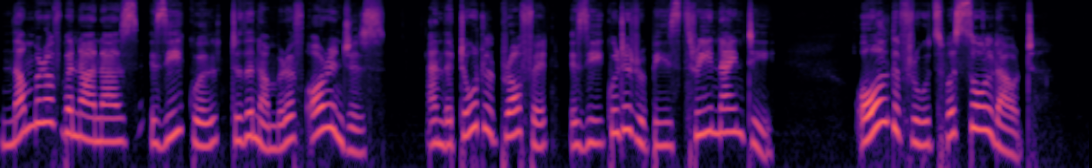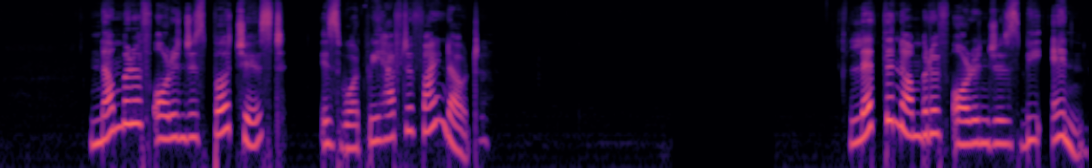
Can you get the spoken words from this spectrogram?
Number of bananas is equal to the number of oranges and the total profit is equal to rupees 390. All the fruits were sold out. Number of oranges purchased is what we have to find out. Let the number of oranges be n.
